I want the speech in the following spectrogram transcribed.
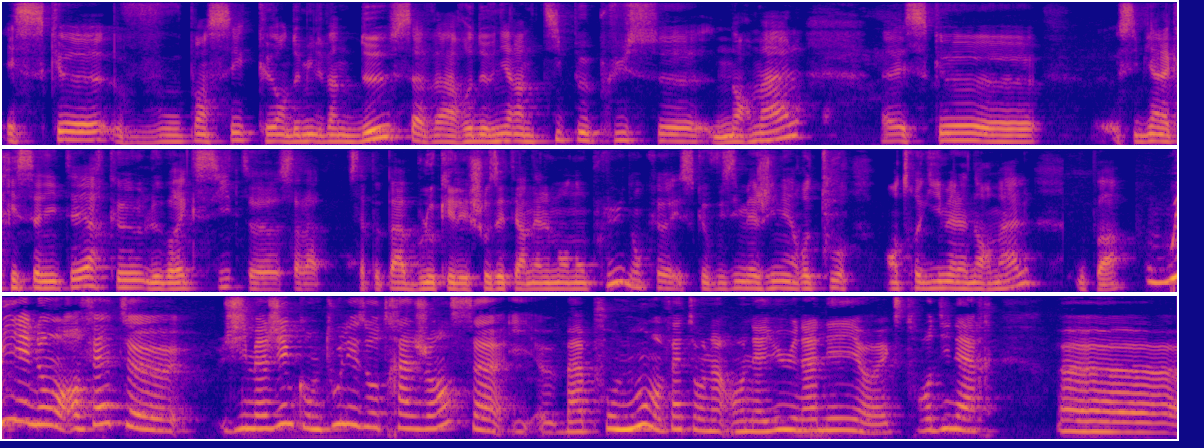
Est-ce que vous pensez qu'en 2022, ça va redevenir un petit peu plus normal? Est-ce que aussi bien la crise sanitaire que le Brexit, ça va, ça peut pas bloquer les choses éternellement non plus? Donc, est-ce que vous imaginez un retour entre guillemets à la normale ou pas? Oui et non. En fait, j'imagine comme tous les autres agences, bah pour nous, en fait, on a eu une année extraordinaire. Euh,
